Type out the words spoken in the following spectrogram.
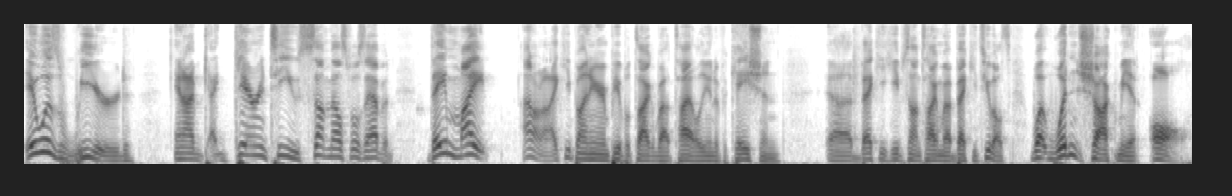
It was weird, and I, I guarantee you something else supposed to happen. They might. I don't know. I keep on hearing people talk about title unification. Uh, Becky keeps on talking about Becky two belts. What wouldn't shock me at all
